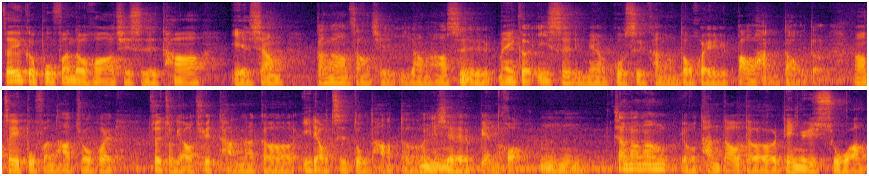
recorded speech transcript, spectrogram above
这一个部分的话，其实它也像刚刚章节一样，它是每一个医师里面的故事可能都会包含到的。然后这一部分它就会。最主要去谈那个医疗制度它的一些变化，嗯嗯，像刚刚有谈到的林玉书啊，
